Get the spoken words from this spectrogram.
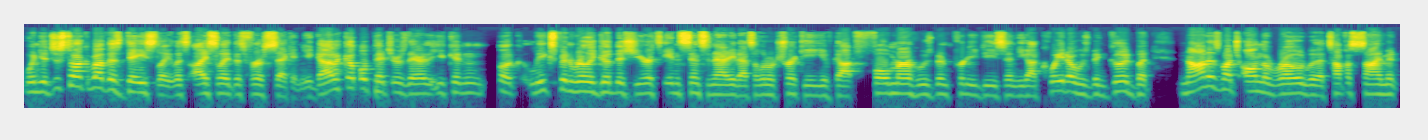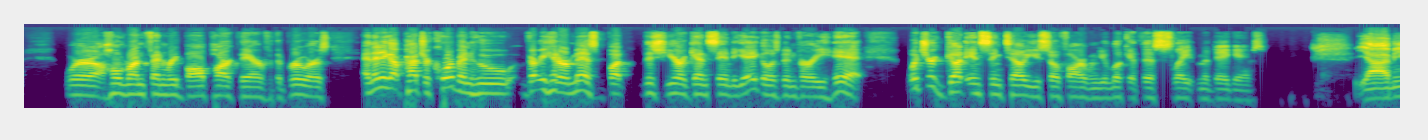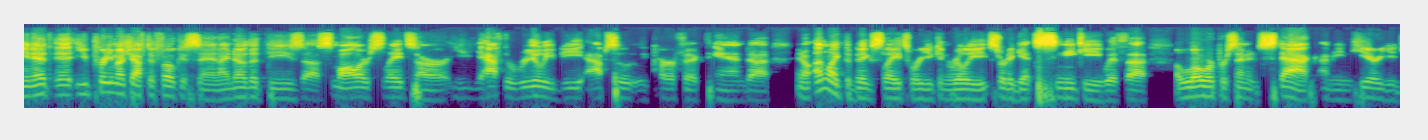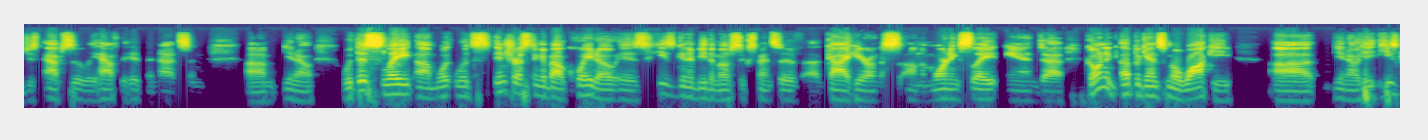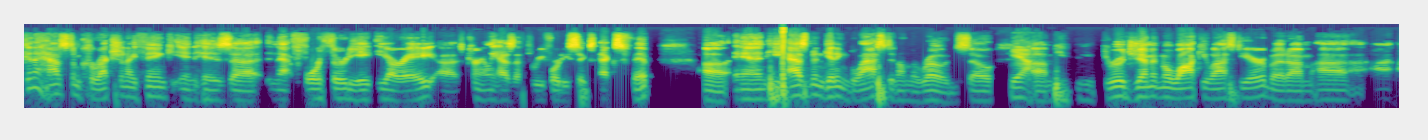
when you just talk about this day slate, let's isolate this for a second. You got a couple pitchers there that you can look. Leake's been really good this year. It's in Cincinnati. That's a little tricky. You've got Fulmer, who's been pretty decent. You got Cueto, who's been good, but not as much on the road with a tough assignment. We're a home run Fenway ballpark there for the Brewers. And then you got Patrick Corbin, who very hit or miss, but this year against San Diego has been very hit. What's your gut instinct tell you so far when you look at this slate in the day games? Yeah, I mean, it, it, You pretty much have to focus in. I know that these uh, smaller slates are. You, have to really be absolutely perfect, and uh, you know, unlike the big slates where you can really sort of get sneaky with uh, a lower percentage stack. I mean, here you just absolutely have to hit the nuts. And um, you know, with this slate, um, what, what's interesting about Cueto is he's going to be the most expensive uh, guy here on the on the morning slate, and uh, going up against Milwaukee. Uh, you know, he, he's going to have some correction, I think, in his uh, in that 4.38 ERA. Uh, currently has a 3.46 xFIP. Uh, and he has been getting blasted on the road. So yeah, um, he, he, threw a gem at Milwaukee last year, but um, I,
